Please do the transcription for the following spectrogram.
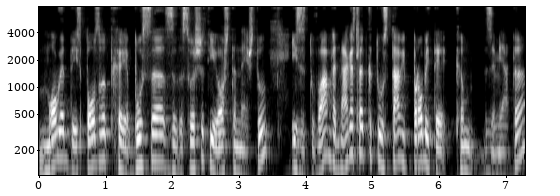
могат да използват Хаябуса, за да свършат и още нещо. И затова, веднага след като остави пробите към Земята,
